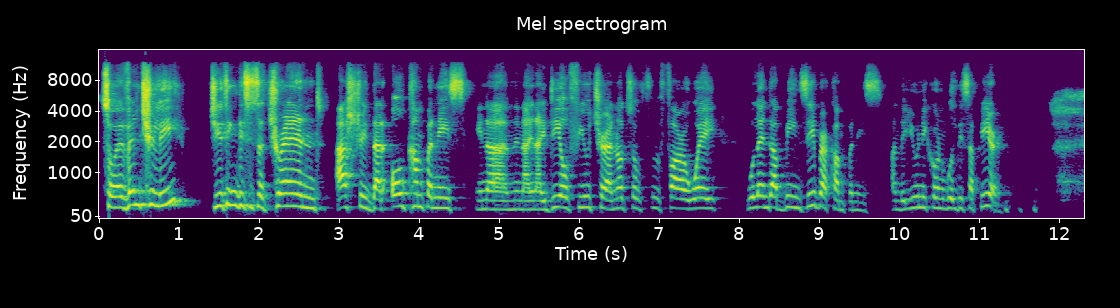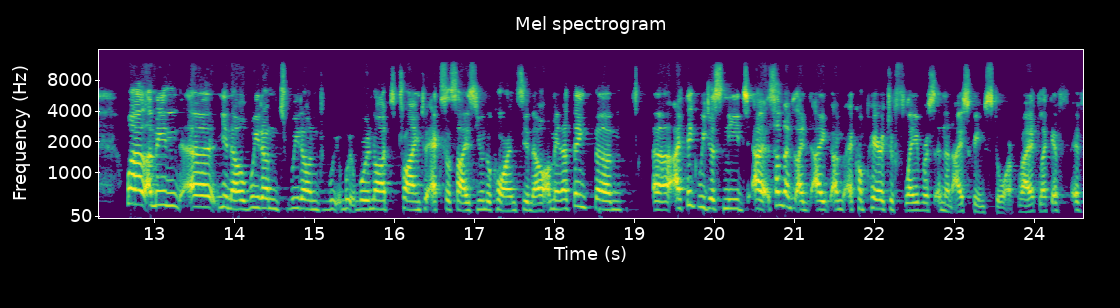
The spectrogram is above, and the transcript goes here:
So eventually, do you think this is a trend, Astrid, that all companies in an, in an ideal future and not so far away will end up being zebra companies and the unicorn will disappear well i mean uh, you know we don't we don't we, we're not trying to exercise unicorns you know i mean i think um, uh, I think we just need. Uh, sometimes I, I, I compare it to flavors in an ice cream store, right? Like if if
